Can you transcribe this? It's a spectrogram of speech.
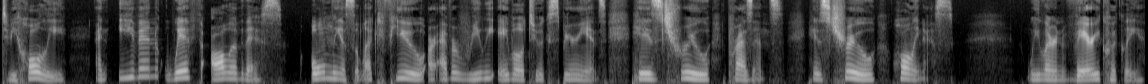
to be holy. And even with all of this, only a select few are ever really able to experience His true presence, His true holiness. We learn very quickly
